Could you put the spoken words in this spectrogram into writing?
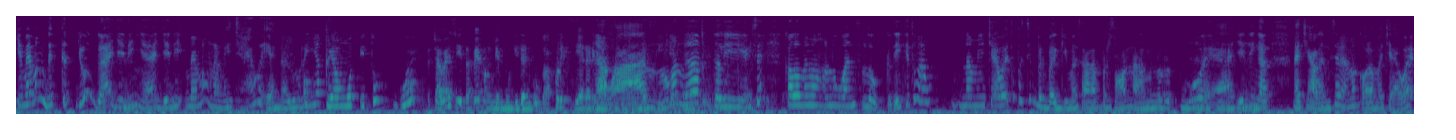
ya memang deket juga jadinya jadi memang namanya cewek ya nalurinya Hmm. Oh, kan yang mood itu gue cewek sih tapi emang dia moody dan gue gak klik sih ya dari Ya awal kan, sih, lu kan nggak jadi klik. Maksudnya, gitu. kalau memang lu once lu klik itu memang namanya cewek itu pasti berbagi masalah personal menurut gue Hmm, ya. hmm, Jadi hmm. tinggal nah challenge-nya memang kalau sama cewek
